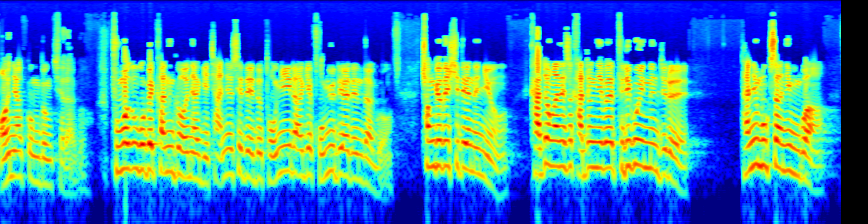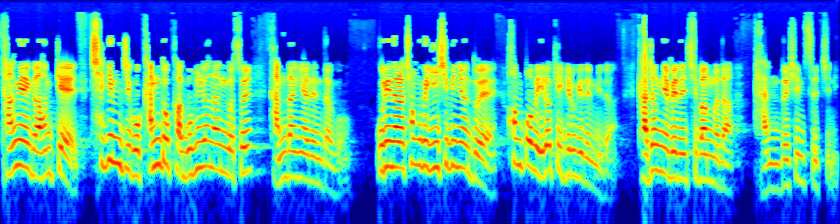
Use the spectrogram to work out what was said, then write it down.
언약 공동체라고. 부모가 고백하는 그 언약이 자녀 세대에도 동일하게 공유돼야 된다고. 청교도 시대는요. 가정 안에서 가정 예배를 드리고 있는지를 담임 목사님과 당회가 함께 책임지고 감독하고 훈련하는 것을 감당해야 된다고. 우리나라 1922년도에 헌법에 이렇게 기록이 됩니다. 가정 예배는 집안마다 반드시 힘쓸지니.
